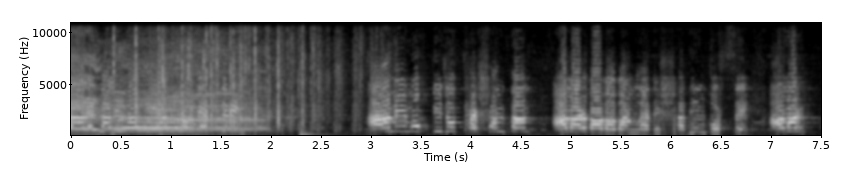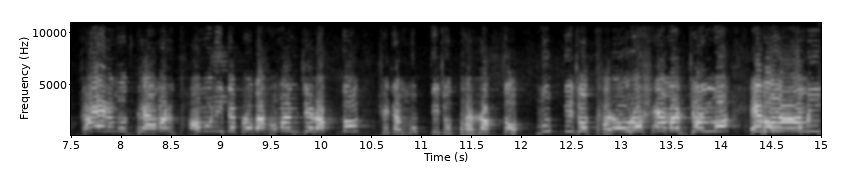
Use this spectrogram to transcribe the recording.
চারে কালীগঞ্জে একশো তেত্রিশ। আমি মুক্তিযোদ্ধার সন্তান আমার বাবা বাংলাদেশ স্বাধীন করছে আমার গায়ের মধ্যে আমার ধমনীতে প্রবাহমান যে রক্ত সেটা মুক্তিযোদ্ধার রক্ত মুক্তিযোদ্ধার ঔরসে আমার জন্ম এবং আমি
